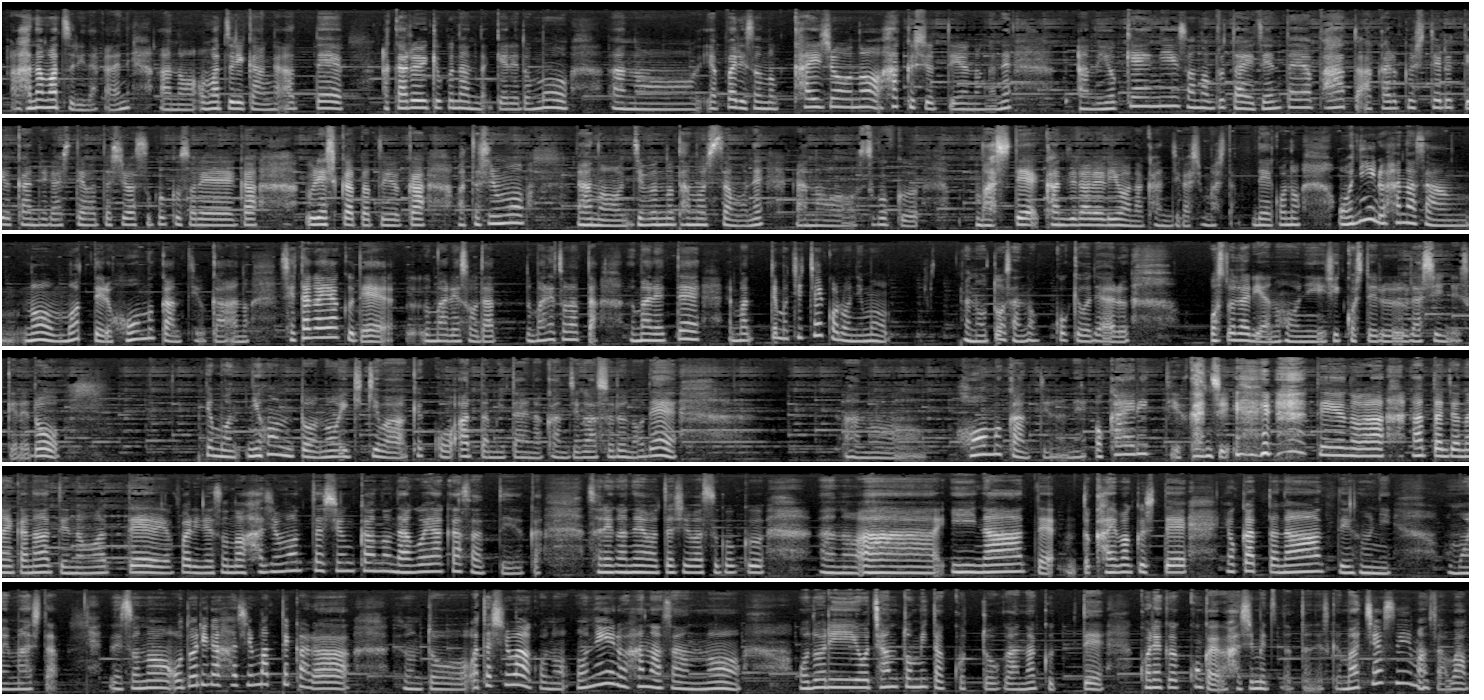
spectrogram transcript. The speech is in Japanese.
ー、花祭りだからねあのお祭り感があって明るい曲なんだけれどもあのー、やっぱりその会場の拍手っていうのがねあの余計にその舞台全体をパーッと明るくしてるっていう感じがして私はすごくそれが嬉しかったというか私もあの自分の楽しさもねあのすごく増して感じられるような感じがしました。で、このオニール花さんの持ってるホーム感っていうか、あの、世田谷区で生まれ育っ生まれ育った。生まれて、ま、でもちっちゃい頃にも、あの、お父さんの故郷であるオーストラリアの方に引っ越してるらしいんですけれど、でも日本との行き来は結構あったみたいな感じがするので、あのホーム感っていうのはね、お帰りっていう感じ っていうのがあったんじゃないかなっていうのもあって、やっぱりね、その始まった瞬間の和やかさっていうか、それがね、私はすごく、あの、ああ、いいなーって、と開幕してよかったなーっていうふうに思いました。で、その踊りが始まってから、うんと、私はこのオニール花さんの踊りをちゃんと見たことがなくってこれが今回が初めてだったんですけど町安イーマンさんは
